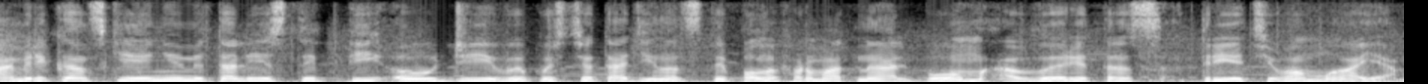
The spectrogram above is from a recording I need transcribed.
Американские нью-металлисты POD выпустят 11-й полноформатный альбом Veritas 3 мая.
